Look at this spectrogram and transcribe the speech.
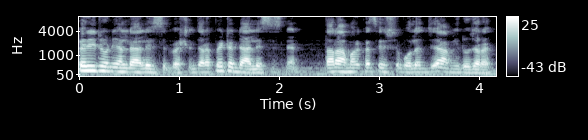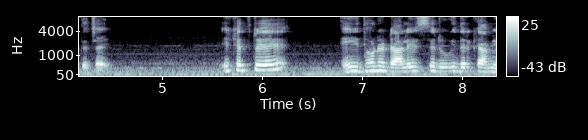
পেরিটোনিয়াল ডায়ালিসিস পেশেন্ট যারা পেটের ডায়ালিসিস নেন, তারা আমার কাছে এসে বলেন যে, আমি রোজা রাখতে চাই। এক্ষেত্রে এই ধরনের ডায়ালিসিসের রুগীদেরকে আমি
